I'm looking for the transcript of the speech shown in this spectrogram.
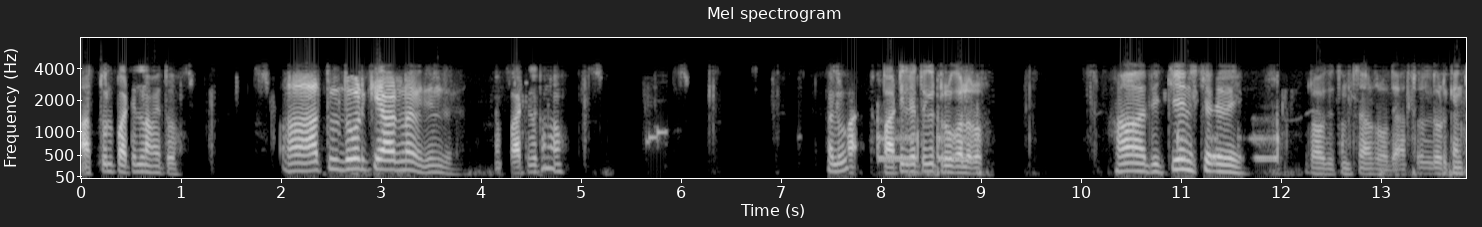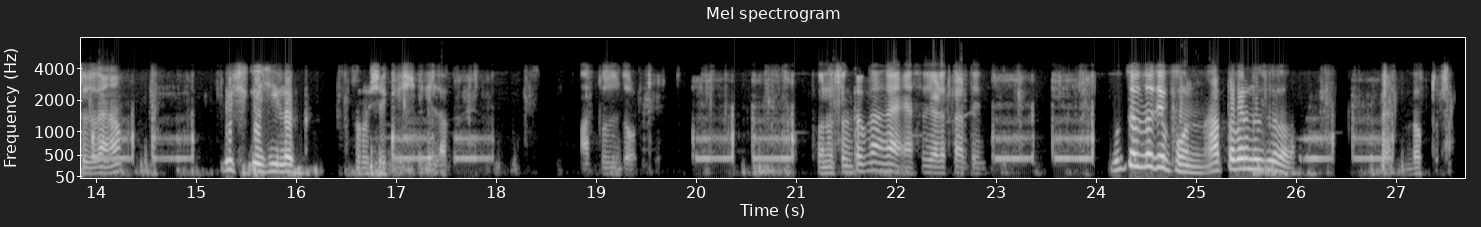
अतुल पाटील नाव आहे तो. हा अतुल दोडके आडनाव आहे त्यांचं. पाटील का नाव? हॅलो? पा- पाटील येतो की ट्रू कॉलरवर हा ते चेंज केलेलं आहे. राहू दे तुमचं राहू दे. अतुल दोडके तुझं काय नाव? ऋषिकेश इलक. ऋषिकेश गेला अतुल दोडके. फोन उचलतो का काय? असं येड्यात काढते उचलतो ते फोन. आतापर्यंत उचलत होता. बघतो.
